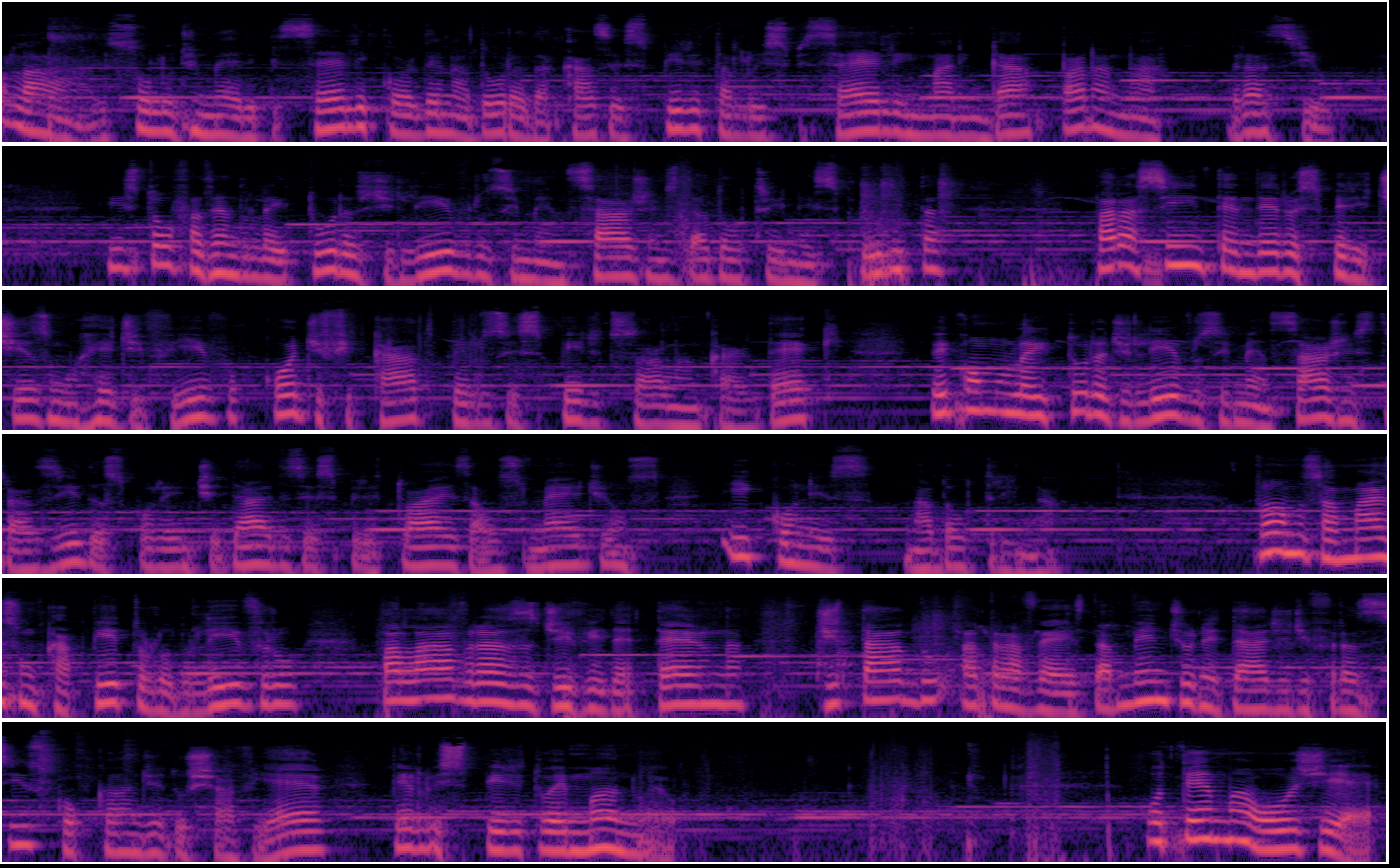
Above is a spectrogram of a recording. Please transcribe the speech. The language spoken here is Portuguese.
Olá, eu sou Ludmere Picelli, coordenadora da Casa Espírita Luiz Picelli, em Maringá, Paraná, Brasil. E estou fazendo leituras de livros e mensagens da doutrina espírita para assim entender o Espiritismo redivivo, codificado pelos espíritos Allan Kardec, bem como leitura de livros e mensagens trazidas por entidades espirituais aos médiums, ícones na doutrina. Vamos a mais um capítulo do livro Palavras de Vida Eterna, ditado através da mediunidade de Francisco Cândido Xavier pelo Espírito Emmanuel. O tema hoje é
